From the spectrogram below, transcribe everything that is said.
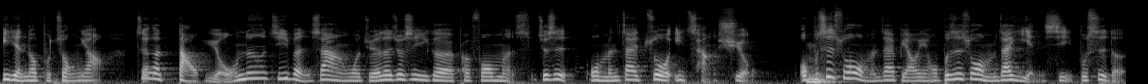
一点都不重要。这个导游呢，基本上我觉得就是一个 performance，就是我们在做一场秀。我不是说我们在表演，我不是说我们在演戏，不是的，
